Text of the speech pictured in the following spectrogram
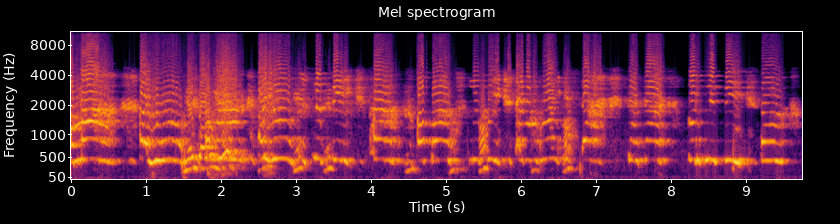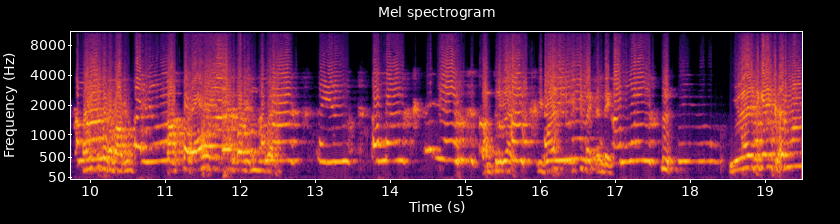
అమ్మా అయ్యో ఏం బాబు, ఏం? అయ్యో ఆ, అమ్మా నొప్పి అయ్య తాత, కొడుకు నొప్పి అమ్మా. బాబు. అయ్యో. కాస్త వామనకాయ పడుతుంది అమ్మా. కదా. అయ్యో అమ్మా అయ్యో. పంతులు గారు, ఇవాళ విడిచిపెట్టండి. అమ్మా. ఇవాళకేం కర్మం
